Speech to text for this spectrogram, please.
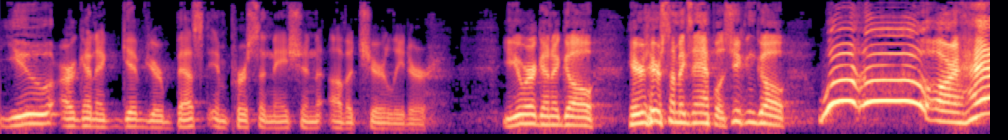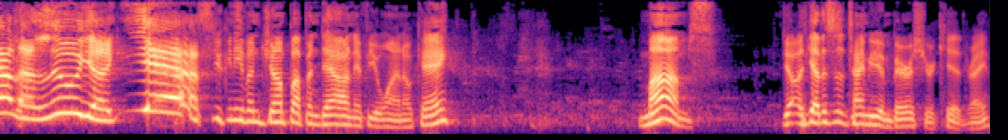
you are going to give your best impersonation of a cheerleader. You are going to go, here, here's some examples. You can go, woohoo, or hallelujah, yes. You can even jump up and down if you want, okay? Moms, oh, yeah, this is the time you embarrass your kid, right?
